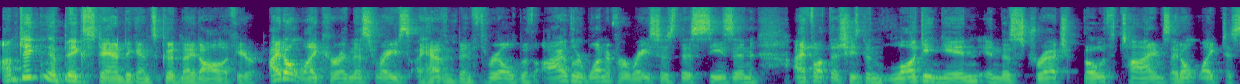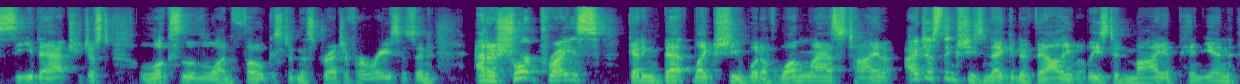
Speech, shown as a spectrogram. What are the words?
I'm taking a big stand against Goodnight Olive here. I don't like her in this race. I haven't been thrilled with either one of her races this season. I thought that she's been lugging in in the stretch both times. I don't like to see that. She just looks a little unfocused in the stretch of her races. And at a short price, getting bet like she would have won last time, I just think she's negative value, at least in my opinion.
